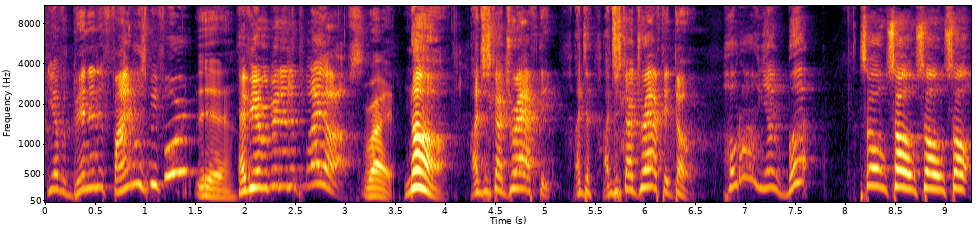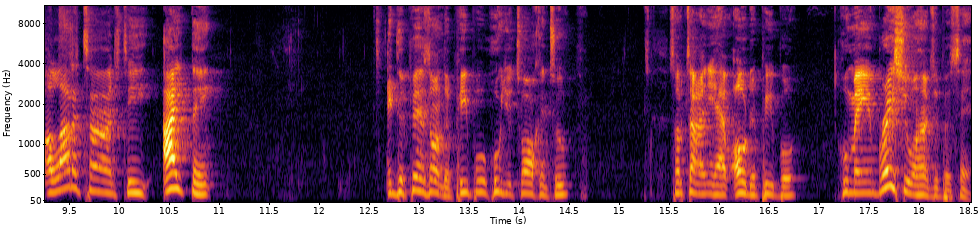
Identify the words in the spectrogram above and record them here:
You ever been in the finals before? Yeah. Have you ever been in the playoffs? Right. No, I just got drafted. I just, I just got drafted though. Hold on, young buck. So so so so a lot of times, T, I think it depends on the people who you're talking to. Sometimes you have older people who may embrace you 100%,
